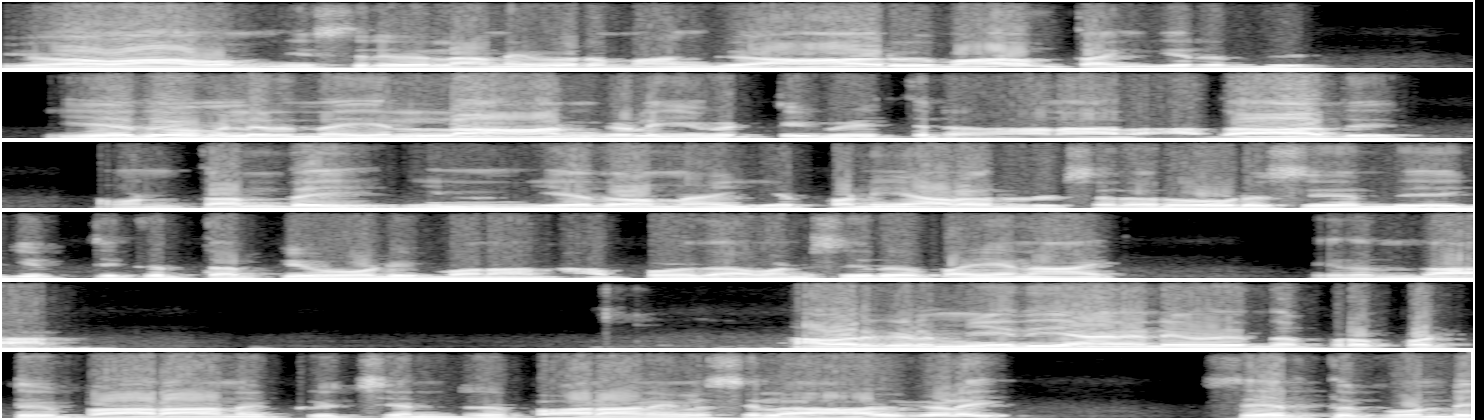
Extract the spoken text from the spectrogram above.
யோவாவும் இஸ்ரேல் அனைவரும் அங்கு ஆறு மாதம் தங்கியிருந்து ஏதோமில் இருந்த எல்லா ஆண்களையும் வெட்டி வீழ்த்தினர். ஆனால் அதாவது அவன் தந்தை இன் ஏதோமாகிய பணியாளர்கள் சிலரோடு சேர்ந்து எகிப்துக்கு தப்பி ஓடி போனான். அப்போது அவன் சிறு பையனாய் இருந்தான். அவர்கள் மீதியானிடமிருந்து புறப்பட்டு பாரானுக்கு சென்று பாரானில் சில ஆள்களை சேர்த்து கொண்டு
